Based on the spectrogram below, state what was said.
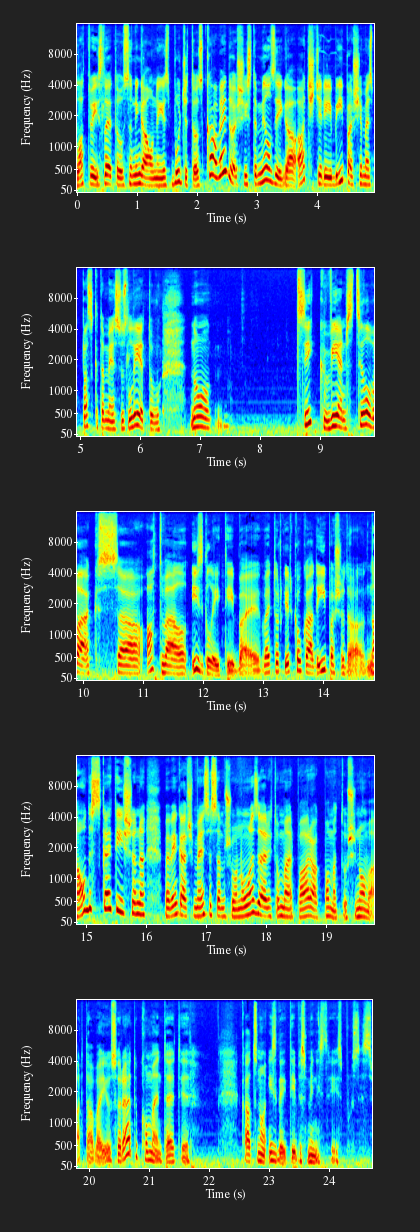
Latvijas, Lietuvas un Igaunijas budžetos. Kā veidojas šī milzīgā atšķirība, īpaši, ja mēs paskatāmies uz Lietuvu? Nu, cik viens cilvēks uh, atvēl izglītībai? Vai tur ir kaut kāda īpaša tā, naudas skaitīšana, vai vienkārši mēs esam šo nozari tomēr pārāk pametuši novārtā? Vai jūs varētu komentēt kāds no izglītības ministrijas puses?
